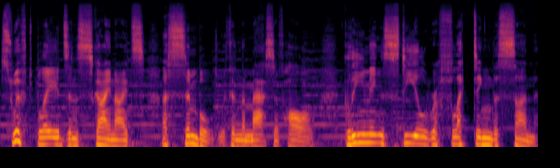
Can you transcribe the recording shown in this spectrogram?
swift blades, and sky knights assembled within the massive hall, gleaming steel reflecting the sun,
